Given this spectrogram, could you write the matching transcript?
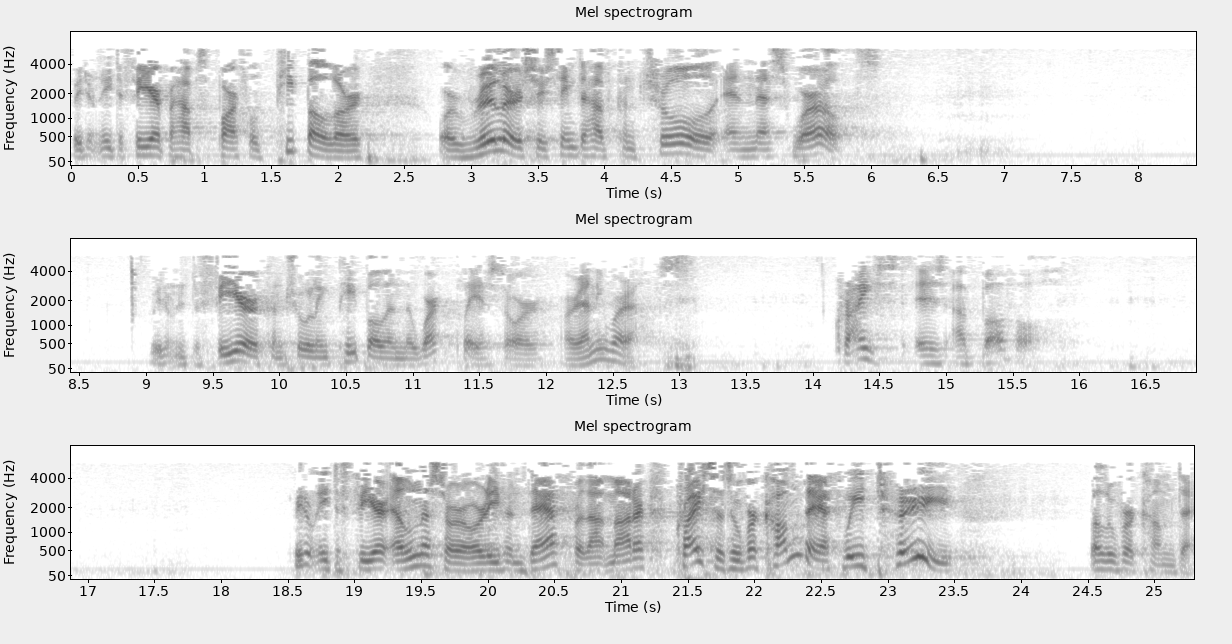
We don't need to fear perhaps powerful people or, or rulers who seem to have control in this world. We don't need to fear controlling people in the workplace or, or anywhere else. Christ is above all. We don't need to fear illness or, or even death for that matter. Christ has overcome death. We too will overcome death.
